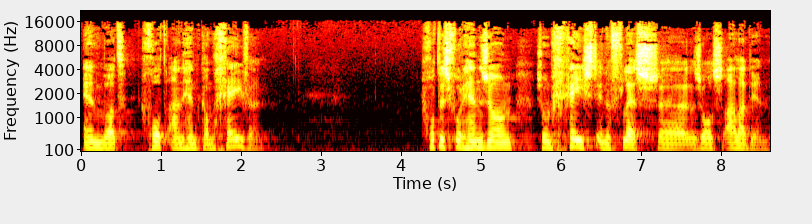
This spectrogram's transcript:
en wat God aan hen kan geven. God is voor hen zo'n geest in een fles, uh, zoals Aladdin.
